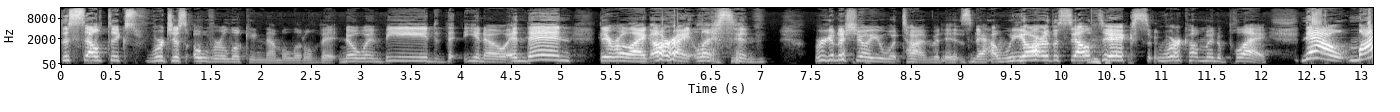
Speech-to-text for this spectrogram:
the Celtics were just overlooking them a little bit. No Embiid, you know, and then they were like, "All right, listen, we're going to show you what time it is now. We are the Celtics. we're coming to play." Now, my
